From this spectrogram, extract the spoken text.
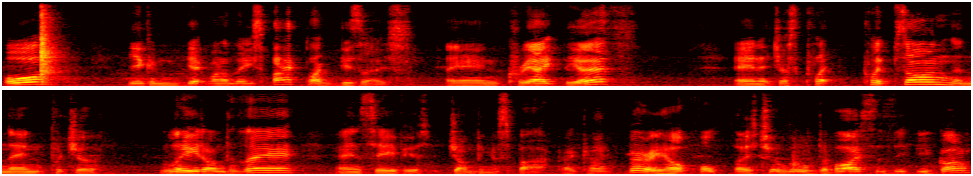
Or you can get one of these spark plug gizzos and create the earth and it just cl clips on and then put your lead onto there and see if you're jumping a spark okay? Very helpful those two little devices if you've got them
